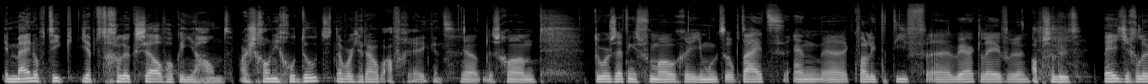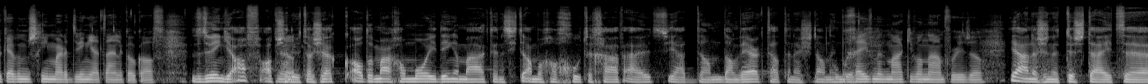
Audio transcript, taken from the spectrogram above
in mijn optiek, je hebt het geluk zelf ook in je hand. Als je het gewoon niet goed doet, dan word je daarop afgerekend. Ja, dus gewoon doorzettingsvermogen. Je moet op tijd en uh, kwalitatief uh, werk leveren. Absoluut. Beetje geluk hebben misschien, maar dat dwing je uiteindelijk ook af. Dat dwing je af, absoluut. Ja. Als je altijd maar gewoon mooie dingen maakt en het ziet er allemaal gewoon goed en gaaf uit, ja, dan, dan werkt dat. En als je dan in op een gegeven moment maak je wel naam voor jezelf. Ja, en als je in de tussentijd uh,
